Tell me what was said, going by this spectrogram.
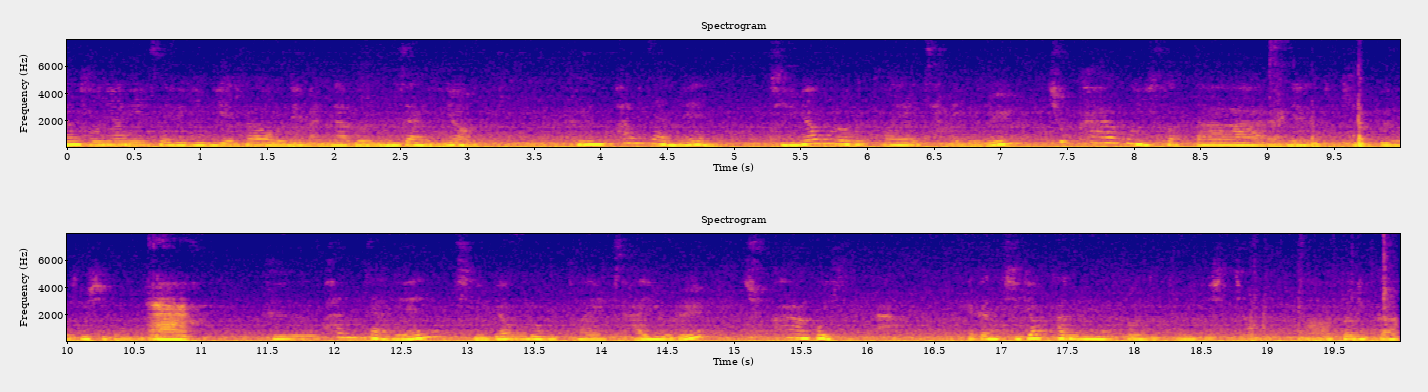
네, 영어랑 소년 일체르기 위해서 오늘 만나볼 문장은요 그 환자는 질병으로부터의 자유를 축하하고 있었다라는 기쁜 소식입니다 그 환자는 질병으로부터의 자유를 축하하고 있었다. 약간 직역한 그런 느낌이 드시죠? 아, 그러니까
